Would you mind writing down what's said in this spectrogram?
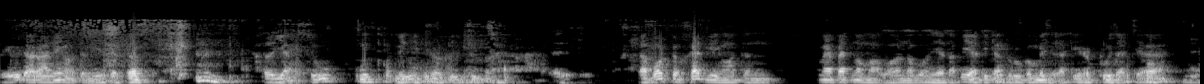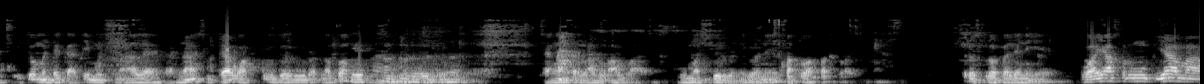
Ya carane ngoten iki terus al yasu min hidrobil Lah padha kan nggih ngoten mepet nomawon nopo ya tapi ya tidak perlu kemis lagi rebu saja. Itu mendekati musmalah karena sudah waktu darurat nopo? Jangan terlalu awal. Masyur ini gue fatwa fatwa. Terus global ini ya. Wayah biya ma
